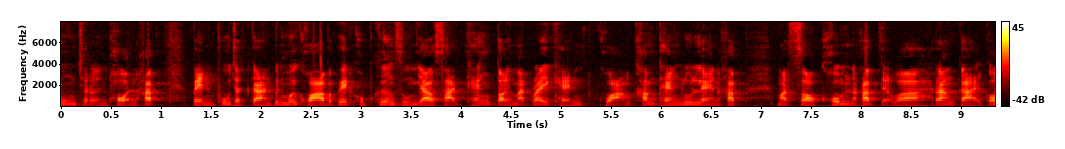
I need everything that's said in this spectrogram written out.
มุ่งเจริญพรนะครับเป็นผู้จัดการเป็นมวยขวาประเภทครบเครื่องสูงยาวสาดแข้งต่อยหมัดไร้แขนขวางค้ำแทงรุนแรงนะครับหมัดศอกคมนะครับแต่ว่าร่างกายก็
